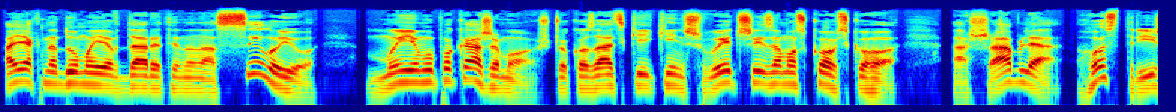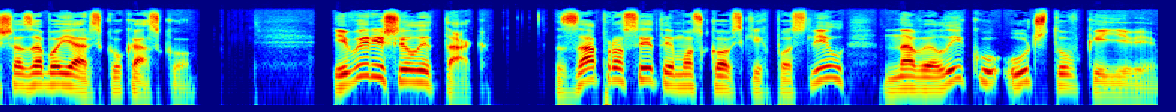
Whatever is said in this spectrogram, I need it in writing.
А як надумає вдарити на нас силою, ми йому покажемо, що козацький кінь швидший за московського, а шабля гостріша за боярську казку. І вирішили так запросити московських послів на велику учту в Києві.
